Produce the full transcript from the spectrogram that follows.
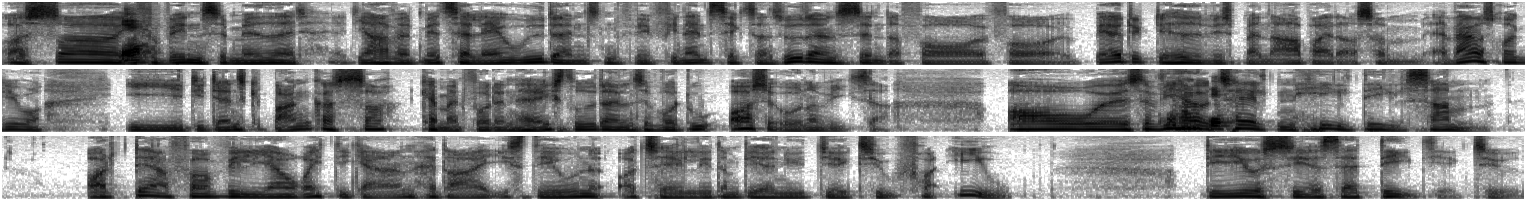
Og så ja. i forbindelse med, at, at jeg har været med til at lave uddannelsen ved Finanssektorens Uddannelsescenter for, for bæredygtighed, hvis man arbejder som erhvervsrådgiver i de danske banker, så kan man få den her ekstra uddannelse, hvor du også underviser. Og øh, så vi har jo talt en hel del sammen. Og derfor vil jeg jo rigtig gerne have dig i stævne og tale lidt om det her nye direktiv fra EU. Det er jo CSRD-direktivet.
